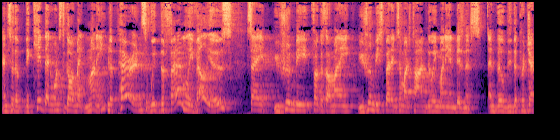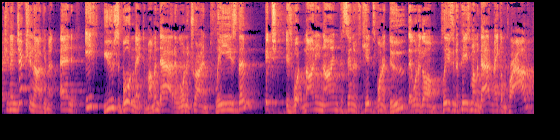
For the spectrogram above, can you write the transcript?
And so the, the kid then wants to go and make money. The parents with the family values say you shouldn't be focused on money, you shouldn't be spending so much time doing money and business. And there'll be the projection injection argument. And if you subordinate to mum and dad and want to try and please them, which is what 99% of kids want to do. They want to go and please and appease mum and dad, make them proud.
